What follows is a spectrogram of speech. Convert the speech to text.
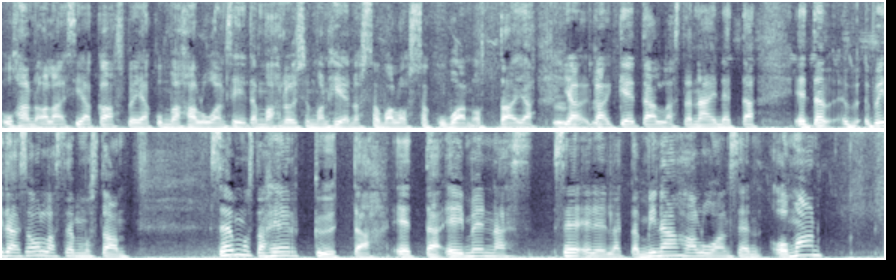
uhanalaisia kasveja, kun mä haluan siitä mahdollisimman hienossa valossa kuvan ottaa ja, ja kaikkea tällaista näin, että, että pitäisi olla semmoista semmoista herkkyyttä, että ei mennä se edellä, että minä haluan sen oman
